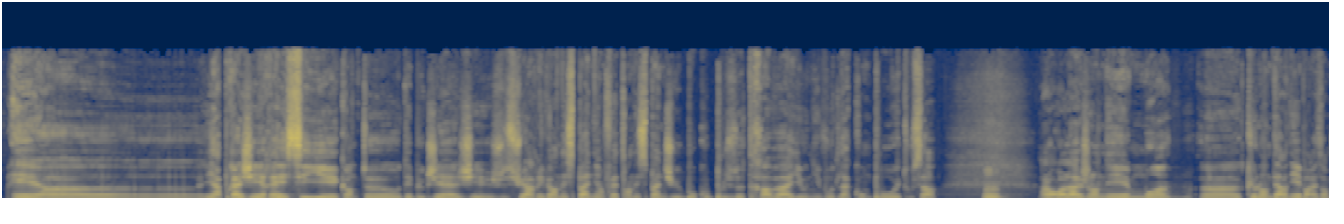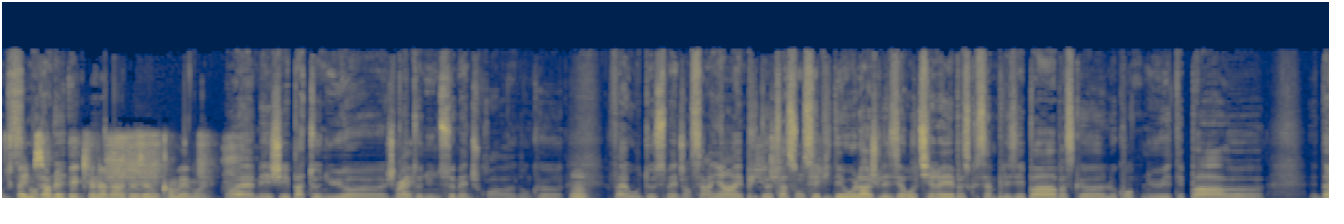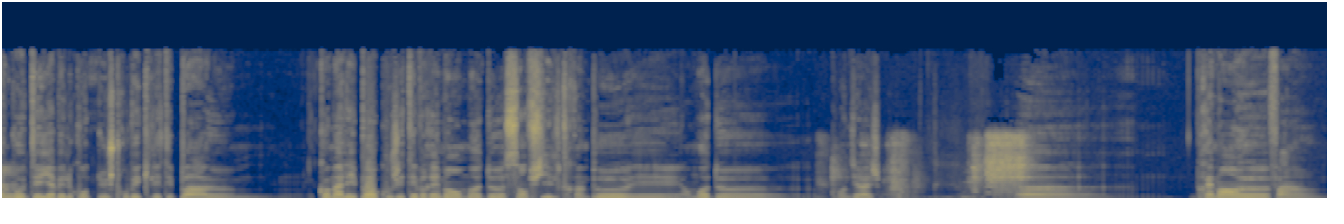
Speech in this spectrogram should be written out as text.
Et, euh, et après, j'ai réessayé quand euh, au début que je suis arrivé en Espagne. En fait, en Espagne, j'ai eu beaucoup plus de travail au niveau de la compo et tout ça. Mhm. Alors là, j'en ai moins euh, que l'an dernier, par exemple. Ah, il me semblait dernier- qu'il y en avait un deuxième quand même, ouais. Ouais, mais j'ai pas tenu, euh, j'ai pas tenu une semaine, je crois. Donc, euh, Mm. enfin, ou deux semaines, j'en sais rien. Et puis de toute façon, ces vidéos-là, je les ai retirées parce que ça me plaisait pas, parce que le contenu était pas. D'un Mm. côté, il y avait le contenu, je trouvais qu'il était pas comme à l'époque où j'étais vraiment en mode sans filtre un peu et en mode comment dirais-je vraiment, enfin.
